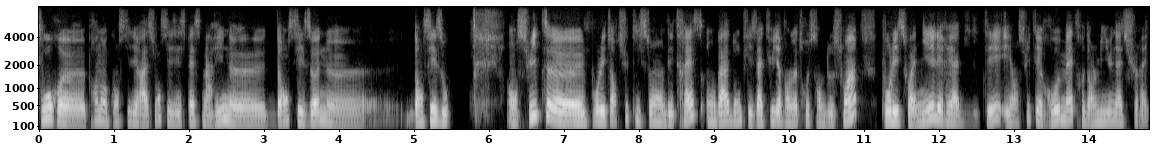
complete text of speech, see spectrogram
pour euh, prendre en considération ces espèces marines euh, dans ces zones, euh, dans ces eaux. Ensuite, pour les tortues qui sont en détresse, on va donc les accueillir dans notre centre de soins pour les soigner, les réhabiliter et ensuite les remettre dans le milieu naturel.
